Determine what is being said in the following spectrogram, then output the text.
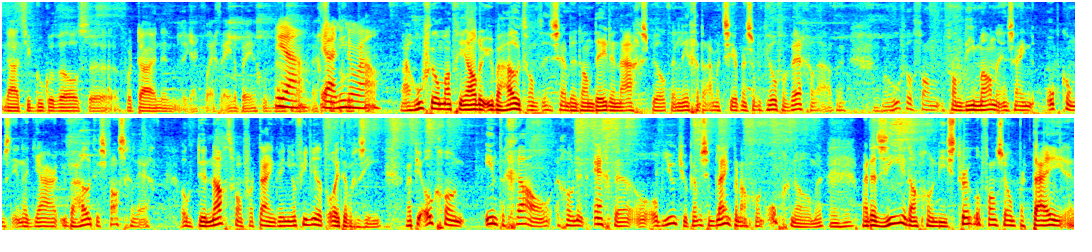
inderdaad, je googelt wel eens eh Fortuyn en ja, ik vond echt één op één goed Ja. Echt ja niet normaal. Maar hoeveel materiaal er überhaupt, want ze hebben dan delen nagespeeld en liggen daar met Sirp en ze heb ik heel veel weggelaten. Maar hoeveel van, van die man en zijn opkomst in dat jaar überhaupt is vastgelegd? Ook de nacht van Fortuyn, ik weet niet of jullie dat ooit hebben gezien. Maar heb je ook gewoon integraal, gewoon het echte op YouTube, hebben ze blijkbaar dan gewoon opgenomen. Mhm. Maar dan zie je dan gewoon die struggle van zo'n partij, eh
